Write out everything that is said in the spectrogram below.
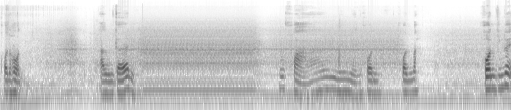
โคตรโหดทารุณเกินข้างขวามีเหมือนคน คนปะคนจริงด้วย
